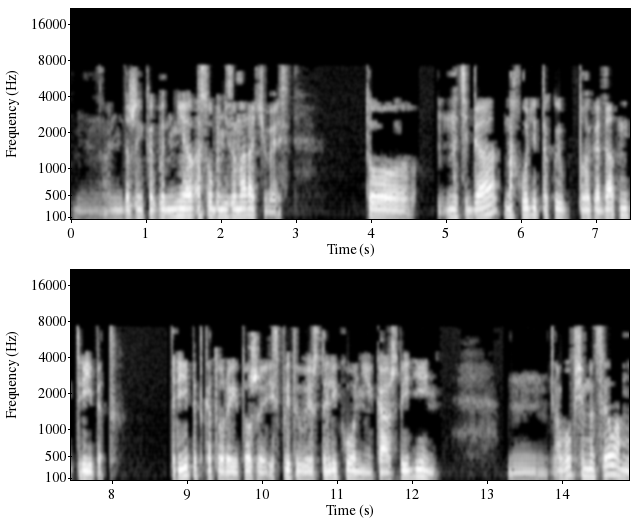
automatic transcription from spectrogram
даже как бы не особо не заморачиваясь, то на тебя находит такой благодатный трепет. Трепет, который тоже испытываешь далеко не каждый день. В общем и целом,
